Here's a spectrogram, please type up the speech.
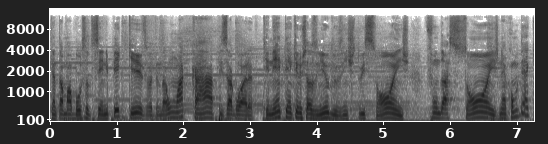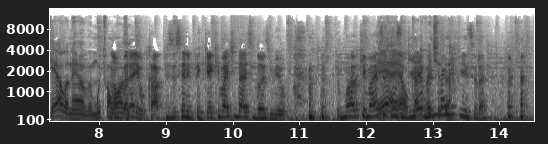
tentar uma bolsa do CNPq, você vai tentar um ACAPES agora, que nem tem aqui nos Estados Unidos, instituições, fundações, né? Como tem aquela, né? É muito famosa. Não, peraí, o CAPES e o CNPq é que vai te dar esse 2 mil. Mas o que mais É, é, você o conseguir cara é, vai muito te mais dar. difícil, né?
